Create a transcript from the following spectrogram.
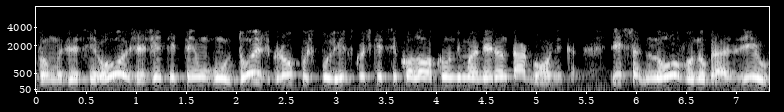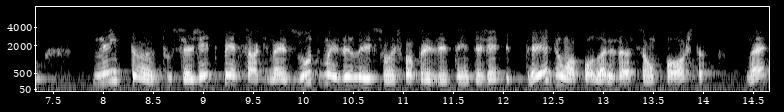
vamos dizer assim, hoje a gente tem um, dois grupos políticos que se colocam de maneira antagônica. Isso é novo no Brasil nem tanto. Se a gente pensar que nas últimas eleições para presidente a gente teve uma polarização posta, né?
